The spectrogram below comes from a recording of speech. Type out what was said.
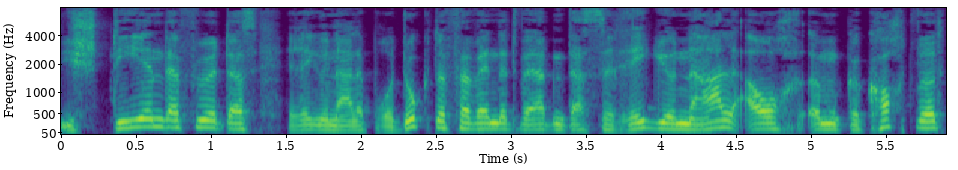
die stehen dafür, dass regionale Produkte verwendet werden, dass regional auch ähm, gekocht wird.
